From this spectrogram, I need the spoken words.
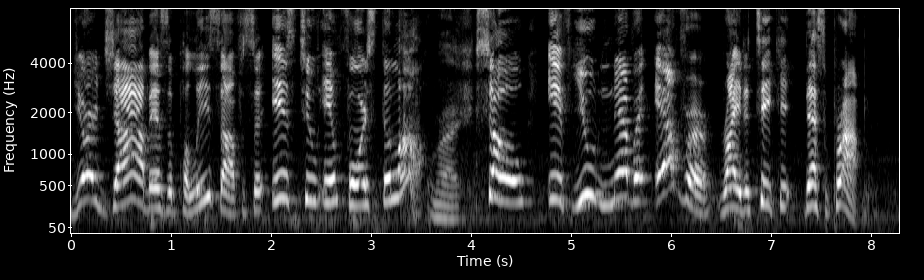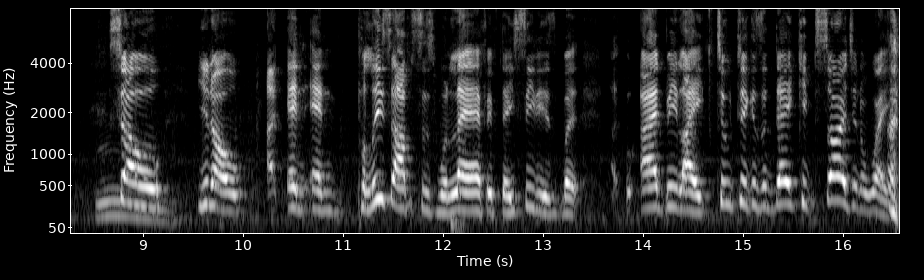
your job as a police officer is to enforce the law. Right. So if you never ever write a ticket, that's a problem. So you know, uh, and and police officers will laugh if they see this, but I'd be like, two tickets a day, keep the sergeant away.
